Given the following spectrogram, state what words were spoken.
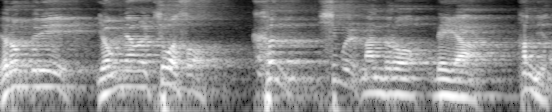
여러분들이 역량을 키워서 큰 힘을 만들어 내야 합니다.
